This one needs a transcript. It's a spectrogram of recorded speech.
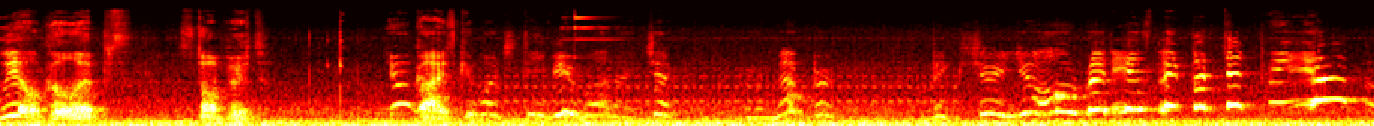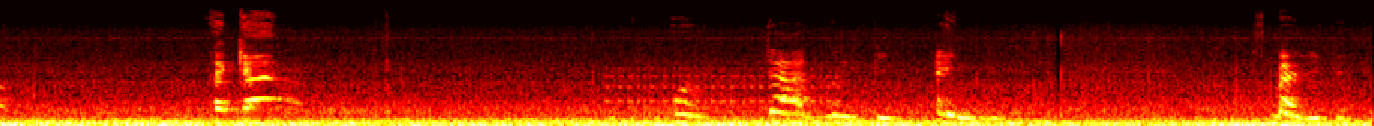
Leo Calypse, stop it. You guys can watch TV while I check. Remember, make sure you're already asleep at 10 p.m. Again. Or Dad will be angry. Smiley face.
